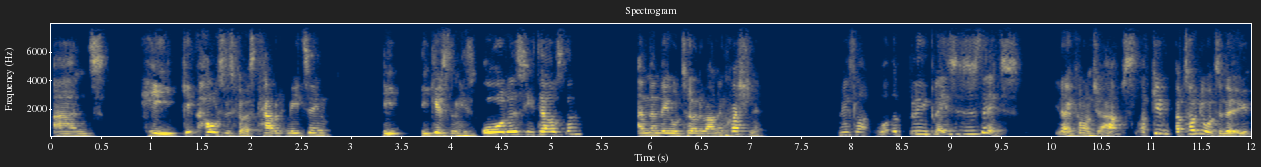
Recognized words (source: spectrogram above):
And he holds his first cabinet meeting. He, he gives them his orders, he tells them, and then they all turn around and question him. And he's like, what the blue blazes is this? you know, come on, chaps. I've given, I've told you what to do.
